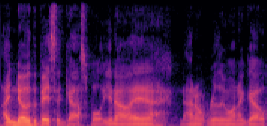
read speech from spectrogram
I know the basic gospel you know I, I don't really want to go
